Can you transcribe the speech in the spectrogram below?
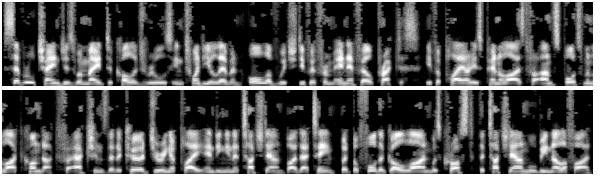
Several changes were made to college rules in 2011, all of which differ from NFL practice. If a player is penalized for unsportsmanlike conduct for actions that occurred during a play ending in a touchdown by that team, but before the goal line was crossed, the touchdown will be nullified.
